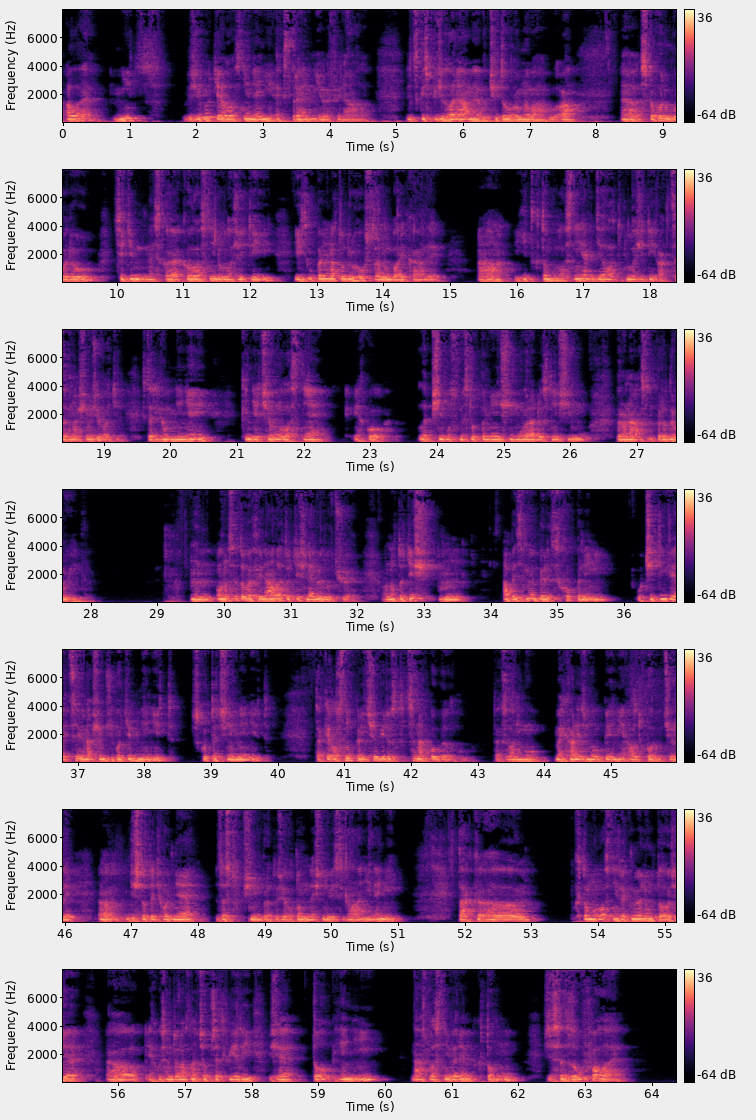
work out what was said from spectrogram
Ale nic v životě vlastně není extrémní ve finále. Vždycky spíš hledáme určitou rovnováhu a z toho důvodu cítím dneska jako vlastně důležitý jít úplně na tu druhou stranu barikády a jít k tomu vlastně, jak dělat důležitý akce v našem životě, který ho mění k něčemu vlastně jako lepšímu, smysluplnějšímu, radostnějšímu pro nás i pro druhý. Hmm, ono se to ve finále totiž nevylučuje. Ono totiž, hmm, aby jsme byli schopní určitý věci v našem životě měnit, skutečně měnit, tak je vlastně klíčový dostat se na kobylku, takzvanému mechanismu lpění a odporu, čili eh, když to teď hodně zestručním, protože o tom dnešní vysílání není, tak eh, k tomu vlastně řeknu jenom to, že, eh, jak už jsem to naznačil před chvílí, že to lpění nás vlastně vede k tomu, že se zoufale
